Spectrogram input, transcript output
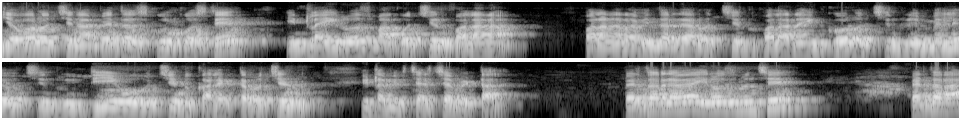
ఎవరు వచ్చినా పెద్ద స్కూల్కి వస్తే ఇంట్లో ఈరోజు మాకు వచ్చిర్రు ఫలానా ఫలానా రవీందర్ గారు వచ్చిండ్రు ఫలానా ఇంకోరు వచ్చిండ్రు ఎమ్మెల్యే వచ్చిండ్రు డిఈఓ వచ్చిండు కలెక్టర్ వచ్చిండు ఇట్లా మీరు చర్చ పెట్టాలి. పెడతారు కదా ఈరోజు నుంచి? పెడతారా?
